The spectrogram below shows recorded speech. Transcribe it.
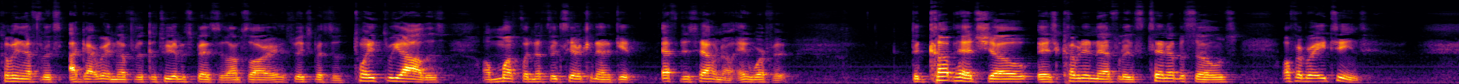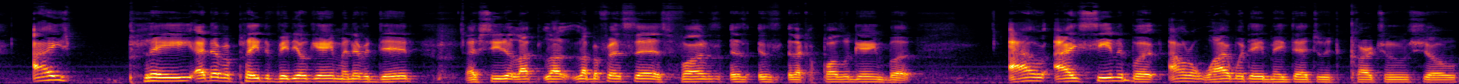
Coming to Netflix. I got rid of Netflix because it's too expensive. I'm sorry, it's too expensive. Twenty three dollars a month for Netflix here in Connecticut. F this hell no, ain't worth it. The Cuphead show is coming to Netflix, 10 episodes on February 18th. I play, I never played the video game, I never did. I've seen it, like, like, like my friend said, it's fun, it's, it's, like a puzzle game, but I I seen it, but I don't know why would they make that to a cartoon show.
